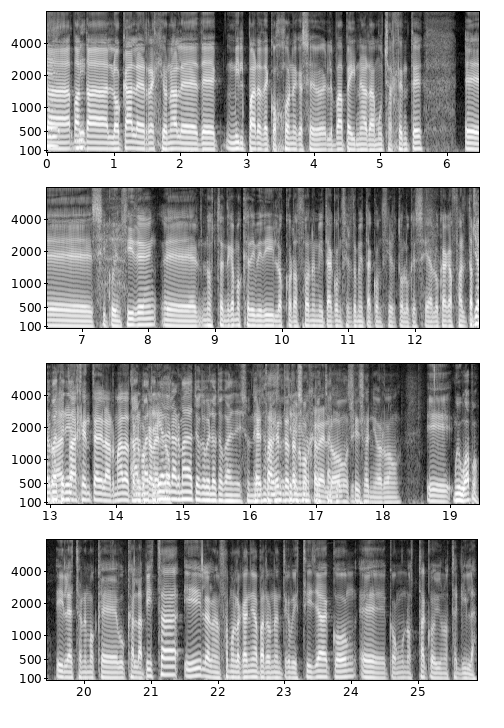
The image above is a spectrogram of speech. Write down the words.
bandas, mi- bandas locales, regionales de mil pares de cojones que se les va a peinar a mucha gente, eh, si coinciden, eh, nos tendríamos que dividir los corazones, mitad concierto, mitad concierto, lo que sea, lo que haga falta. Yo al Pero a esta gente de la Armada Al tenemos que batería verlo. de la Armada tengo que verlo tocar en Esta gente tenemos que verlo, sí señor, vamos. Y, Muy guapo. y les tenemos que buscar la pista y le lanzamos la caña para una entrevistilla con, eh, con unos tacos y unos tequilas,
